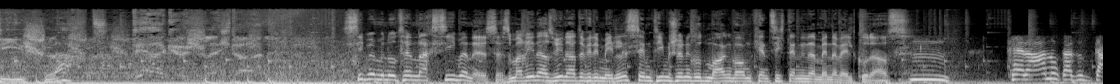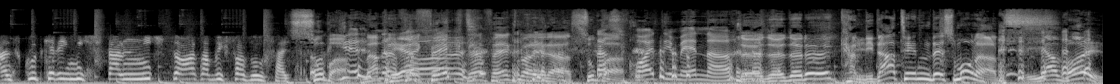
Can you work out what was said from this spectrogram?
Die Schlacht der Geschlechter. Sieben Minuten nach sieben ist es. Marina aus Wien hatte für die Mädels im Team schönen guten Morgen. Warum kennt sich denn in der Männerwelt gut aus? Keine Ahnung, also ganz gut kenne ich mich dann nicht so aus, aber ich versuch's halt. Super. Na, na perfekt. Perfekt, Marina. Das Super. freut die Männer. Dö, dö, dö, dö. Kandidatin des Monats. Jawohl!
